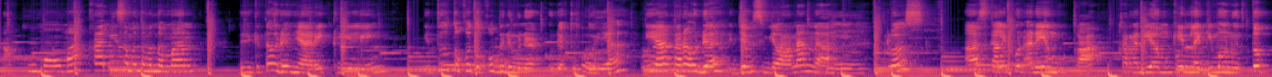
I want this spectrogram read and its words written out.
aku mau makan nih sama teman-teman dan kita udah nyari keliling itu toko-toko bener-bener udah tutup. Oh ya? Iya, karena udah jam 9-an lah. Hmm. Terus uh, sekalipun ada yang buka karena dia mungkin lagi mau nutup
